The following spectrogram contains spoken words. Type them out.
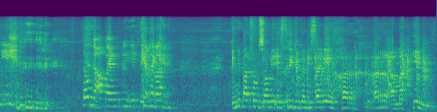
nih. Tahu nggak apa yang dipijitin? Ini parfum suami istri juga bisa nih her her sama him.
